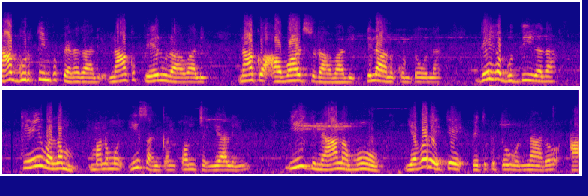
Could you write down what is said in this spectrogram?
నా గుర్తింపు పెరగాలి నాకు పేరు రావాలి నాకు అవార్డ్స్ రావాలి ఇలా అనుకుంటూ ఉన్నారు. దేహ బుద్ధి కదా. కేవలం మనము ఈ సంకల్పం చేయాలి ఈ జ్ఞానము ఎవరైతే వెతుకుతూ ఉన్నారో ఆ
